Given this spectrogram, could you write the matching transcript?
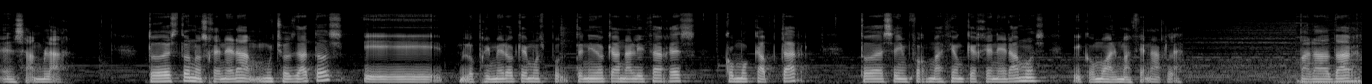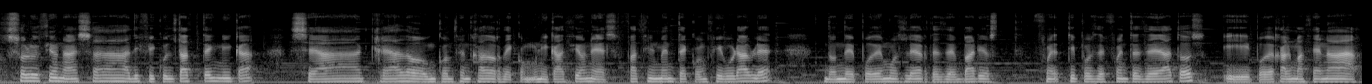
ensamblar. Todo esto nos genera muchos datos y lo primero que hemos tenido que analizar es cómo captar toda esa información que generamos y cómo almacenarla. Para dar solución a esa dificultad técnica se ha creado un concentrador de comunicaciones fácilmente configurable donde podemos leer desde varios tipos de fuentes de datos y poder almacenar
